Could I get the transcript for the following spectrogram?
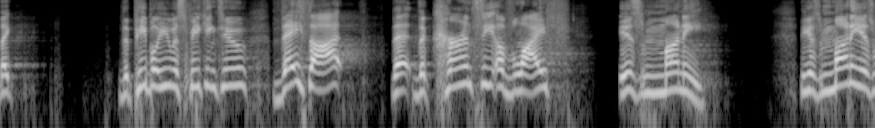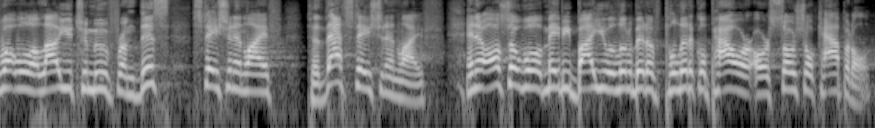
like the people he was speaking to, they thought that the currency of life is money. Because money is what will allow you to move from this station in life to that station in life. And it also will maybe buy you a little bit of political power or social capital.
